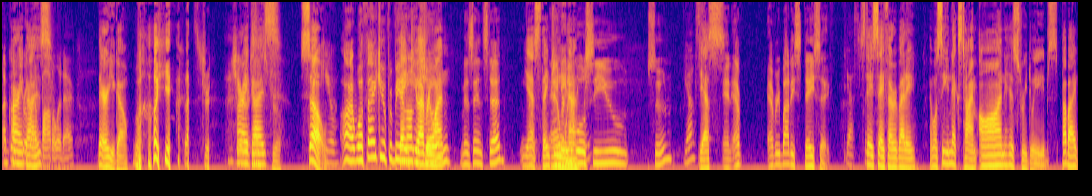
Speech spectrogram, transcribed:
I'm going All right, through about guys. a bottle a day. There you go. yeah, that's true. All right, Cheers. guys. true. So, Thank you. All right. Well, thank you for being here. Thank on you, the everyone. show, Miss Instead. yes, thank you, and we will see you soon. Yes. yes. And ev- everybody, stay safe. Yes. Stay safe, everybody. And we'll see you next time on History Dweebs. Bye bye.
